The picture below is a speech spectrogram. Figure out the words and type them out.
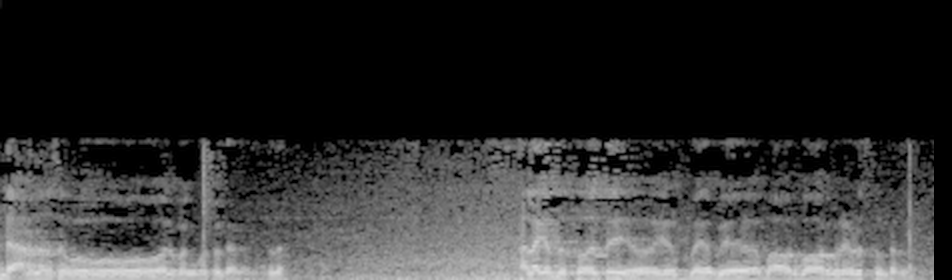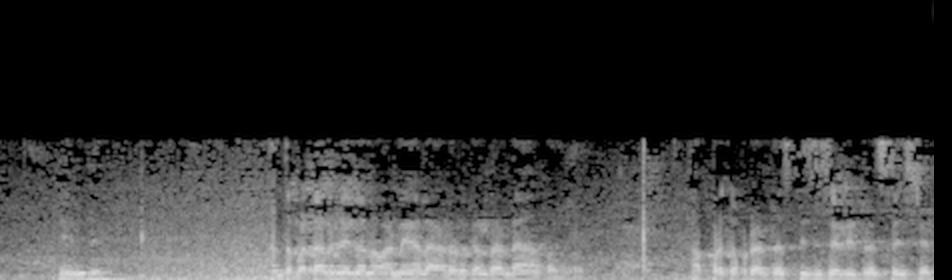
అంటే ఆనందం ఓ ఓ ఓ ఓ అని పొంగిపోతుంటాడు కదా? అలాగే దుఃఖం వస్తే బావరు బావరు కూడా ఏడుస్తుంటారు. ఏమీ లేదు. అంత పట్టాభిషేకం ఉన్నవాడిని అలా ఆడవాళ్ళకి వెళ్తాడా? అప్పటికప్పుడు ఆ డ్రెస్ తీసేసాడు ఈ డ్రెస్ వేసాడు.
